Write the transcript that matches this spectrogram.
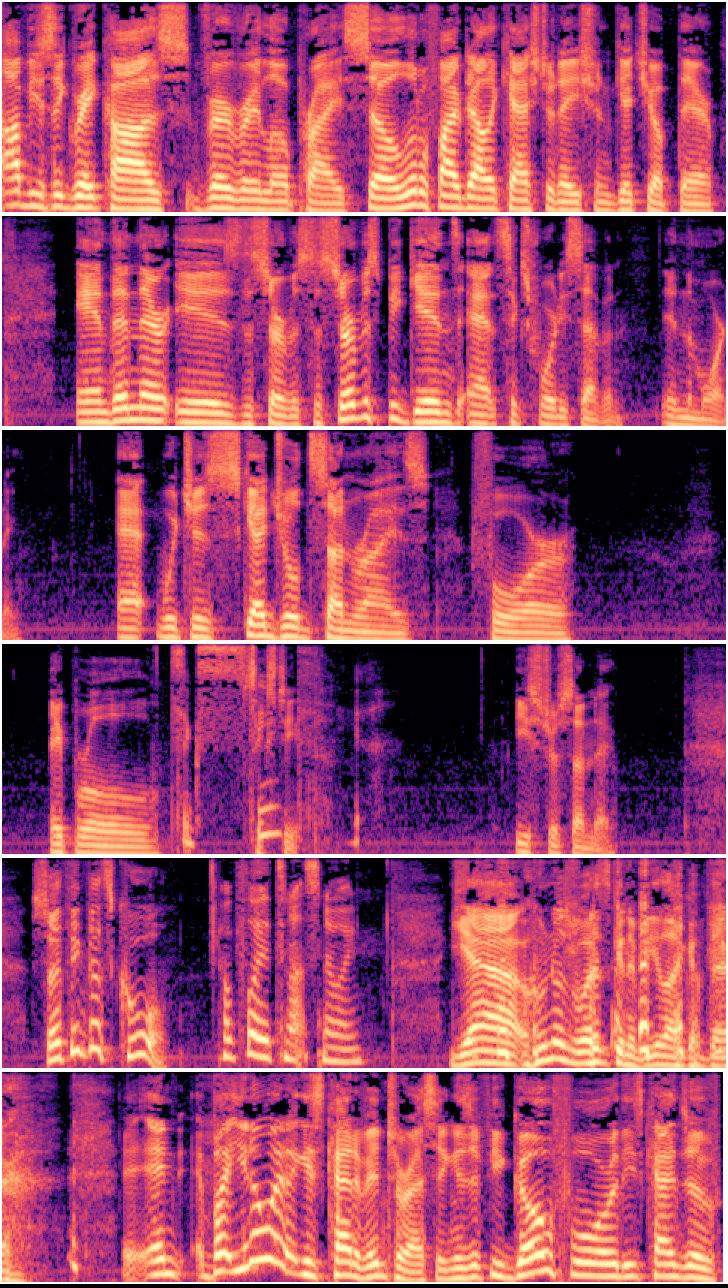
obviously, great cause, very very low price. So a little five dollar cash donation get you up there, and then there is the service. The service begins at six forty seven in the morning, at which is scheduled sunrise for April Sixteenth. sixteenth, Easter Sunday. So I think that's cool. Hopefully, it's not snowing. Yeah, who knows what it's going to be like up there. And but you know what is kind of interesting is if you go for these kinds of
